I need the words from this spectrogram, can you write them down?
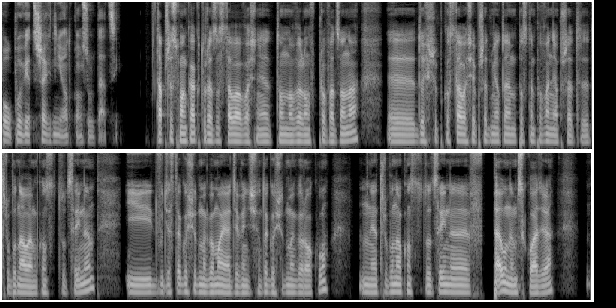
po upływie trzech dni od konsultacji ta przesłanka, która została właśnie tą nowelą wprowadzona, y, dość szybko stała się przedmiotem postępowania przed Trybunałem Konstytucyjnym i 27 maja 1997 roku y, Trybunał Konstytucyjny w pełnym składzie y,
